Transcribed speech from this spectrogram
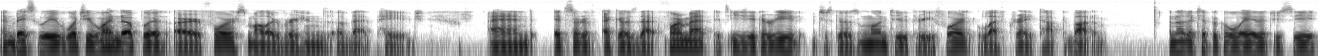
And basically, what you wind up with are four smaller versions of that page and it sort of echoes that format. It's easy to read. It just goes one, two, three, four, left, right, top to bottom. Another typical way that you see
